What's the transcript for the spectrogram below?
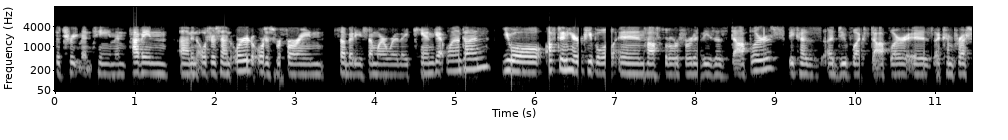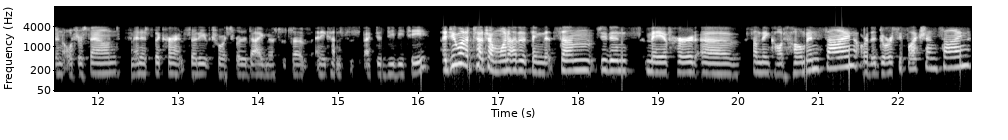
the treatment team and having um, an ultrasound ordered or just referring somebody somewhere where they can get one done. You will often hear people in hospital refer to these as Dopplers because a duplex Doppler is a compression ultrasound and it's the current study of choice for the diagnosis of any kind of suspected DVT. I do want to touch on one other thing that some students may have heard of something called Homan sign or the dorsiflexion sign.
